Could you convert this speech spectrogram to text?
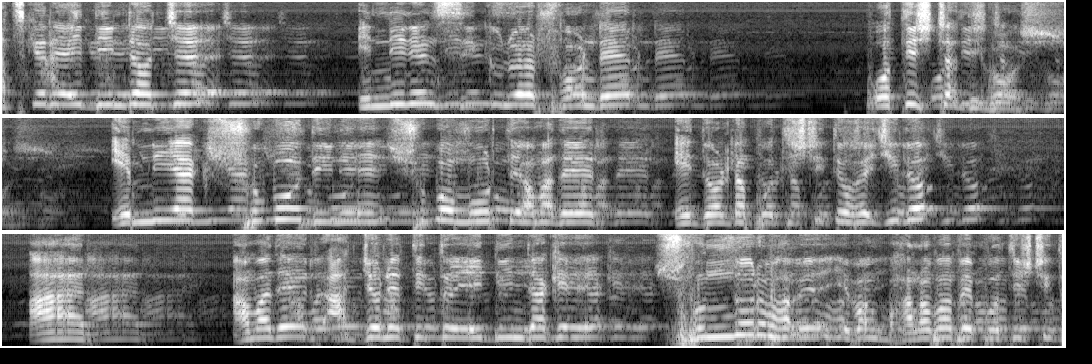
আজকের এই দিনটা হচ্ছে ইন্ডিয়ান সিকুলার ফ্রন্টের প্রতিষ্ঠা দিবস। এমনি এক শুভ দিনে, শুভ মুহূর্তে আমাদের এই দলটা প্রতিষ্ঠিত হয়েছিল। আর আমাদের রাজ্য নেতৃত্ব এই দিনটাকে সুন্দরভাবে এবং ভালোভাবে প্রতিষ্ঠিত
